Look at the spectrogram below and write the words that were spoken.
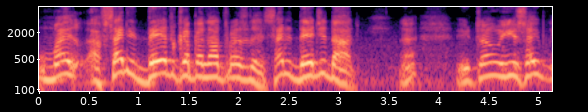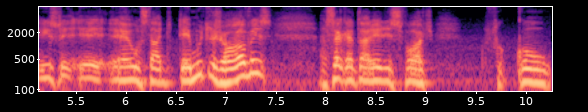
mais, a Série D do Campeonato Brasileiro, Série D de idade. Né? Então, isso, aí, isso é, é um estádio que tem muitos jovens, a Secretaria de Esporte com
